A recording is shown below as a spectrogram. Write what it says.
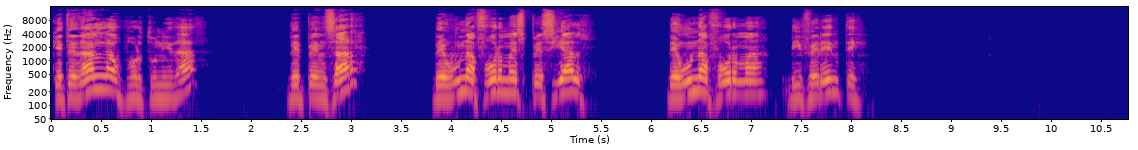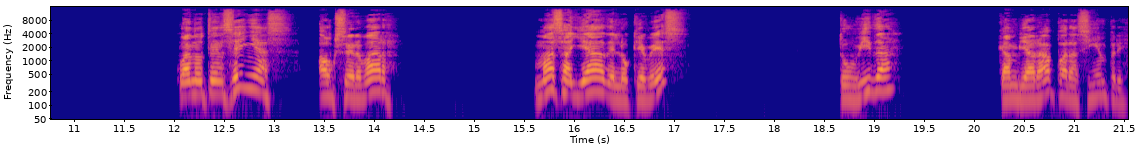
que te dan la oportunidad de pensar de una forma especial, de una forma diferente. Cuando te enseñas a observar más allá de lo que ves, tu vida cambiará para siempre.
